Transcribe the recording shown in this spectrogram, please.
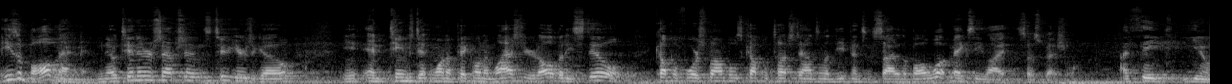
He's a ball magnet. You know, 10 interceptions two years ago, and teams didn't want to pick on him last year at all, but he's still couple forced fumbles, couple touchdowns on the defensive side of the ball. What makes Eli so special? I think, you know,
